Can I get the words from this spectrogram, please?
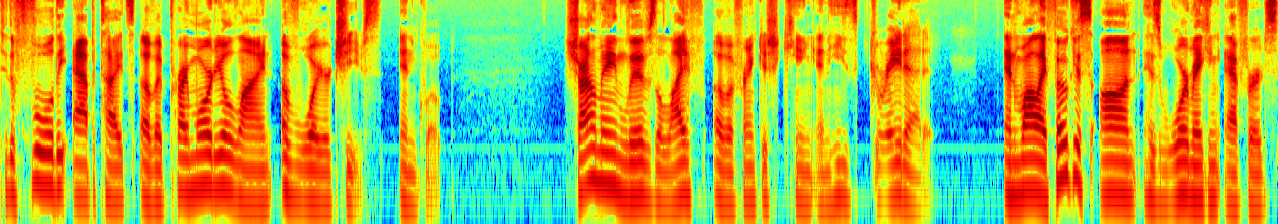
to the full the appetites of a primordial line of warrior chiefs. End quote. Charlemagne lives the life of a Frankish king, and he's great at it. And while I focus on his war making efforts,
